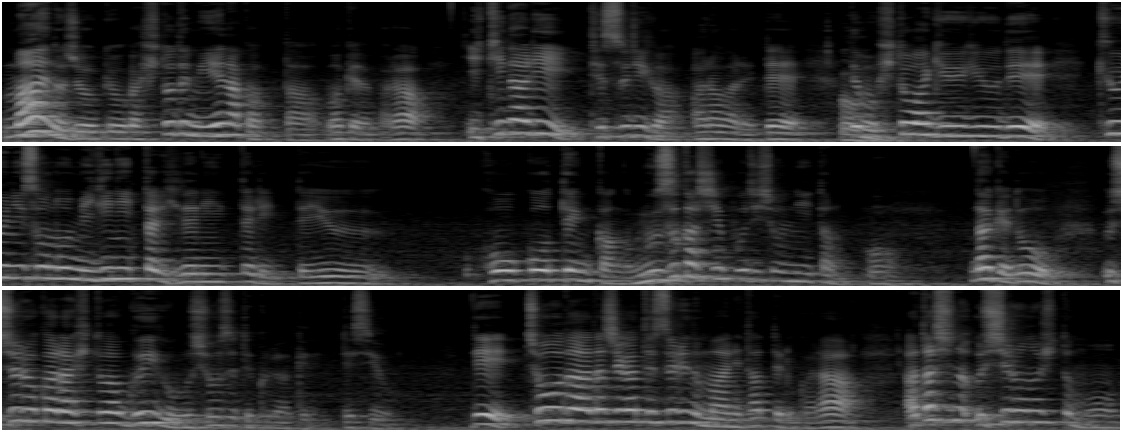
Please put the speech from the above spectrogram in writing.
前の状況が人で見えなかったわけだからいきなり手すりが現れてでも人はぎゅうぎゅうで急にその右に行ったり左に行ったりっていう方向転換が難しいポジションにいたの。あだけど後ろから人はぐいぐい押し寄せてくるわけですよ。でちょうど私が手すりの前に立ってるから私の後ろの人も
